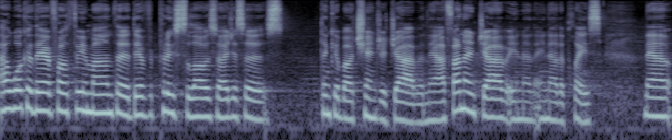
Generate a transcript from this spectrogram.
I worked there for three months. Uh, they're pretty slow, so I just uh, s- think about change a job, and then I found a job in a, another place. Now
